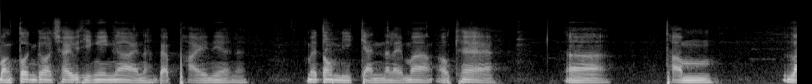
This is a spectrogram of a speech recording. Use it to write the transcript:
บางต้นก็ใช้วิธีง่ายๆนะแบบไผ่เนี่ยนะไม่ต้องมีแก่นอะไรมาก เอาแค่อ่าทำล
